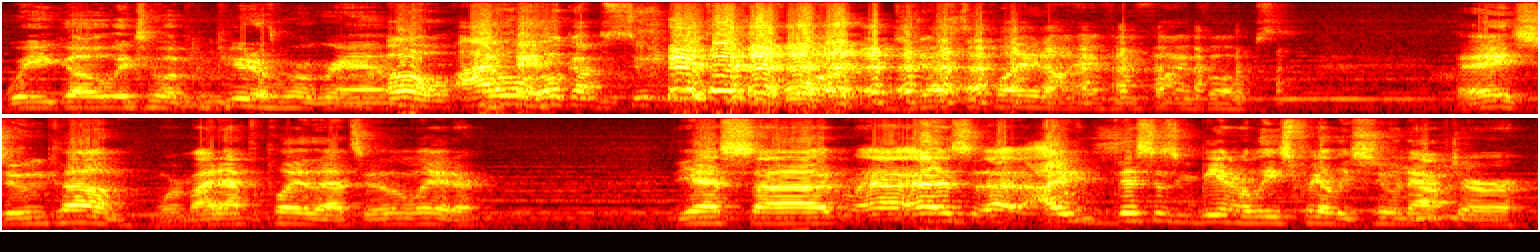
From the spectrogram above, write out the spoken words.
where you go into a computer program. Oh, I will hook up Super 64 just to play it on here for you fine folks. Hey, soon come. We might have to play that sooner than later. Yes, uh, as uh, I this is being released fairly soon after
